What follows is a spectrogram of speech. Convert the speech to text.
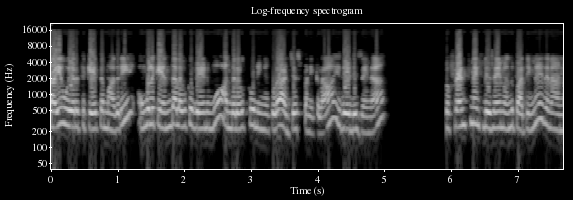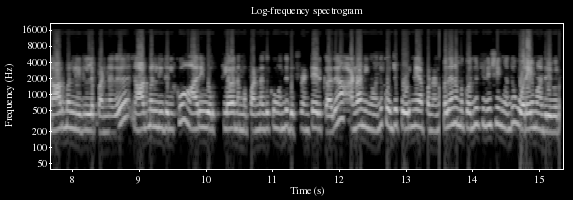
கை உயரத்துக்கு ஏத்த மாதிரி உங்களுக்கு எந்த அளவுக்கு வேணுமோ அந்த அளவுக்கு நீங்க கூட அட்ஜஸ்ட் பண்ணிக்கலாம் இதே டிசைனை இப்போ ஃப்ரண்ட் நெக் டிசைன் வந்து பாத்தீங்கன்னா இதை நான் நார்மல் நீடில் பண்ணது. நார்மல் நீடிலுக்கும் ஆரி ஒர்க்ல நம்ம பண்ணதுக்கும் வந்து டிஃப்ரெண்டே இருக்காது. ஆனா நீங்க வந்து கொஞ்சம் பொறுமையா பண்ணணும். அப்பதான் நமக்கு வந்து ஃபினிஷிங் வந்து ஒரே மாதிரி வரும்.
